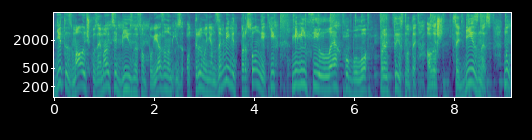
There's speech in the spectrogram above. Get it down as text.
Діти з маличку займаються бізнесом, пов'язаним із отриманням землі від персон, яких міліції легко було притиснути. Але ж це бізнес. Ну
